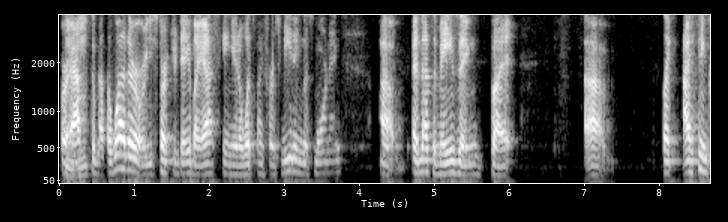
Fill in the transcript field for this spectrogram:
or mm-hmm. ask about the weather, or you start your day by asking, you know, what's my first meeting this morning, uh, and that's amazing. But uh, like I think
